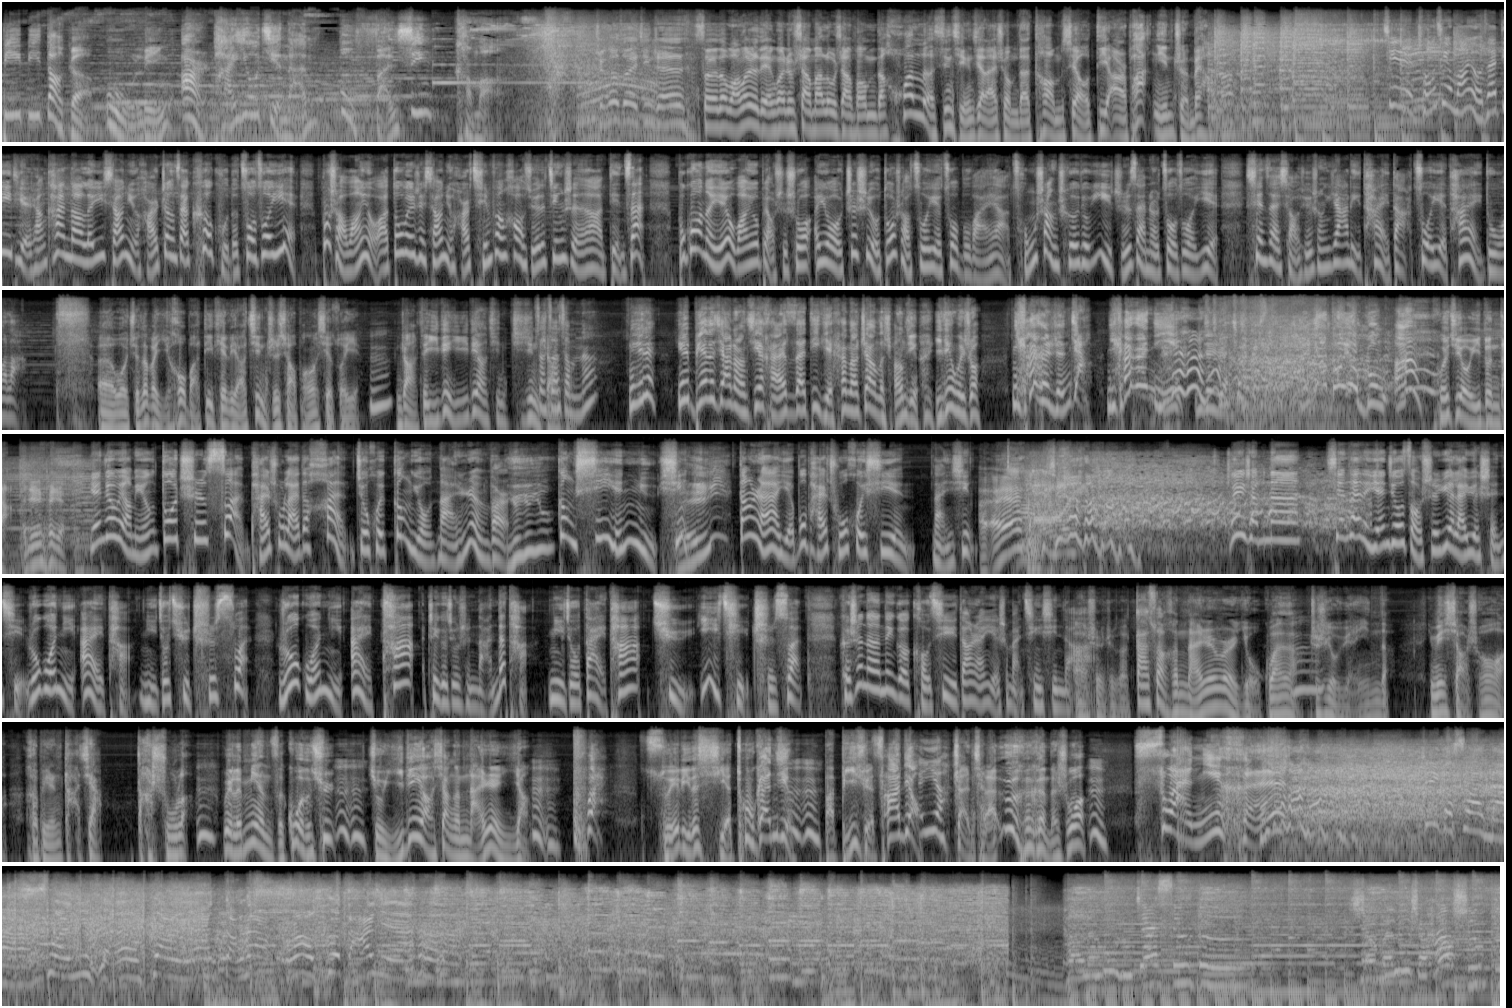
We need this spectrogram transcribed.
B B Dog 五零二排忧解难不烦心，Come on！整个作业进程，所有的网络热点，关注上班路上朋友们的欢乐心情。接下来是我们的 Tom Show 第二趴，您准备好了吗？近日，重庆网友在地铁上看到了一小女孩正在刻苦的做作业，不少网友啊都为这小女孩勤奋好学的精神啊点赞。不过呢，也有网友表示说：“哎呦，这是有多少作业做不完呀？从上车就一直在那儿做作业。现在小学生压力太大，作业太多了。呃，我觉得吧，以后吧，地铁里要禁止小朋友写作业，嗯，你知道，这一定一定要禁禁止怎么呢？你这，因为别的家长接孩子在地铁看到这样的场景，一定会说：“你看看人家，你看看你，你这是，人家多有功啊！”回去有一顿打，真是。研究表明，多吃蒜排出来的汗就会更有男人味儿，呦呦呦！更吸引女性。哎当然啊，也不排除会吸引男性。哎哎，为什么呢？现在的研究走势越来越神奇。如果你爱他，你就去吃蒜；如果你爱他，这个就是男的他，你就带他去一起吃蒜。可是呢，那个口气当然也是蛮清新的啊，啊。是这个大蒜和男人味有关啊，这是有原因的。因为小时候啊，和别人打架打输了，嗯为了面子过得去，嗯嗯就一定要像个男人一样，嗯嗯，啪，嘴里的血吐干净，嗯嗯把鼻血擦掉，哎呀站起来恶狠狠地说，嗯算你狠，这个算呐？算你狠，我告诉你，等着，我让我哥打你。跑了五路加速度，小马路上好舒服。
